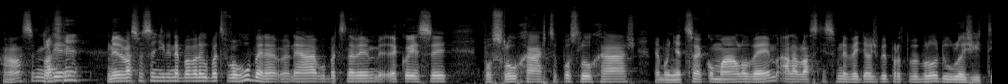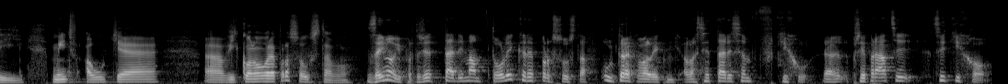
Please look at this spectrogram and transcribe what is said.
Aha, jsem nikdy, vlastně... My vlastně se nikdy nebavili vůbec o hudbě, ne? já vůbec nevím, jako jestli posloucháš, co posloucháš, nebo něco jako málo vím, ale vlastně jsem nevěděl, že by pro to by bylo důležitý mít v autě výkonnou reprosoustavu. Zajímavý, protože tady mám tolik reprosoustav, ultrakvalitních a vlastně tady jsem v tichu. Já při práci chci ticho,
